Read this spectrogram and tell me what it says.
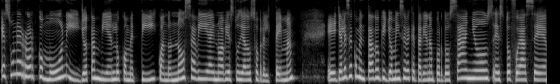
es un error común y yo también lo cometí cuando no sabía y no había estudiado sobre el tema. Eh, ya les he comentado que yo me hice vegetariana por dos años. Esto fue hace,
